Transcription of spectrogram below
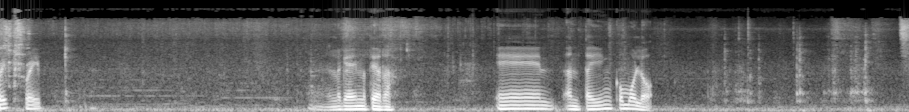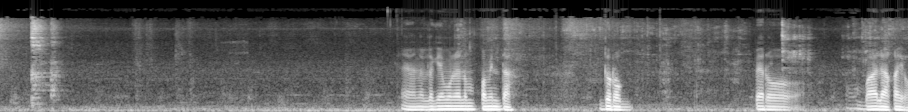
Scrape, scrape. Ayan, Lagay yung natira. And antayin kumulo. Ayan, nalagyan mo na ng paminta. Durog. Pero, bahala kayo.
